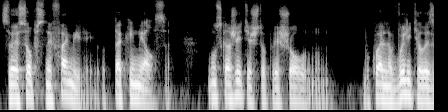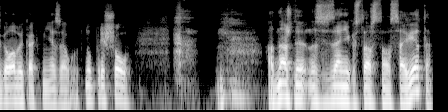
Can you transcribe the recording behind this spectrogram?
своей собственной фамилией. Вот так имелся. Ну, скажите, что пришел, ну, буквально вылетело из головы, как меня зовут. Ну, пришел однажды на заседании Государственного совета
